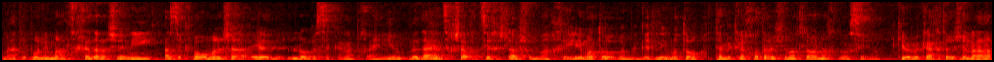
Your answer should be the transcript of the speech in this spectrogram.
מהטיפול נמרץ לחדר השני, אז זה כבר אומר שהילד לא בסכנת חיים, ועדיין עכשיו צריך שלב שמאכילים אותו ומגדלים אותו. את המקלחות הראשונות לא אנחנו עשינו. כאילו המקלחת הראשונה,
